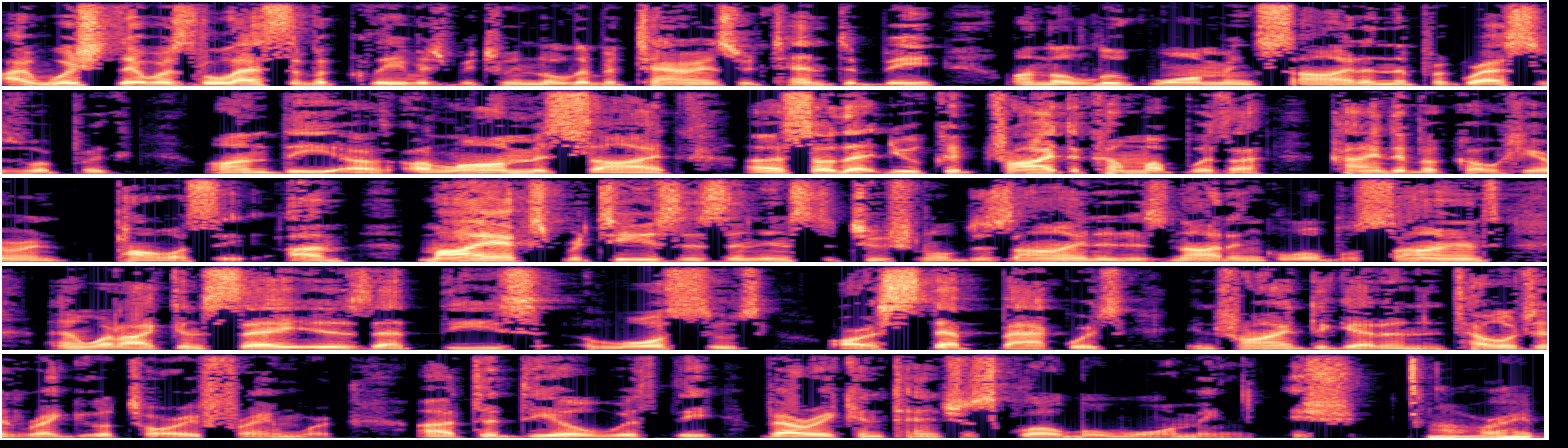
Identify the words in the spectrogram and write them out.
I wish there was less of a cleavage between the libertarians who tend to be on the lukewarming side and the progressives who are, on the uh, alarmist side, uh, so that you could try to come up with a kind of a coherent policy. Um, my expertise is in institutional design. It is not in global science. And what I can say is that these lawsuits are a step backwards in trying to get an intelligent regulatory framework uh, to deal with the very contentious global warming issue. All right.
